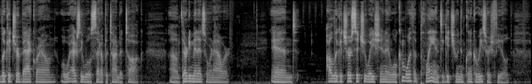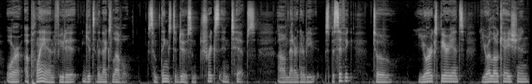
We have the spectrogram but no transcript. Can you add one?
look at your background, well, actually, we'll set up a time to talk, um, 30 minutes or an hour, and I'll look at your situation and we'll come up with a plan to get you in the clinical research field, or a plan for you to get to the next level. Some things to do, some tricks and tips um, that are going to be specific to your experience, your location,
